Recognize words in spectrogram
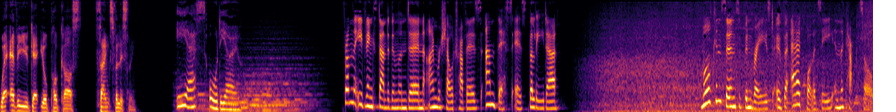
wherever you get your podcasts. Thanks for listening. ES Audio. From the Evening Standard in London, I'm Rochelle Travers, and this is The Leader. More concerns have been raised over air quality in the capital.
